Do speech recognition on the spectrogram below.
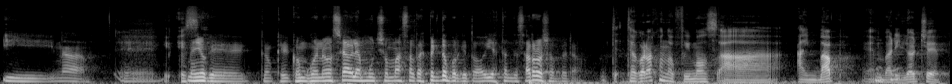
Y nada, eh, Es- medio que, que como que no se habla mucho más al respecto porque todavía está en desarrollo, pero... ¿Te, te acordás cuando fuimos a, a INVAP en Bariloche?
